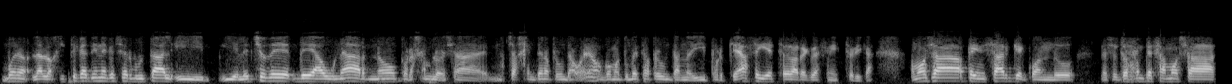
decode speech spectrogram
Bueno, la logística tiene que ser brutal y, y el hecho de, de aunar, ¿no? Por ejemplo, mucha gente nos pregunta, bueno, como tú me estás preguntando, ¿y por qué hacéis esto de la recreación histórica? Vamos a pensar que cuando nosotros empezamos a,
